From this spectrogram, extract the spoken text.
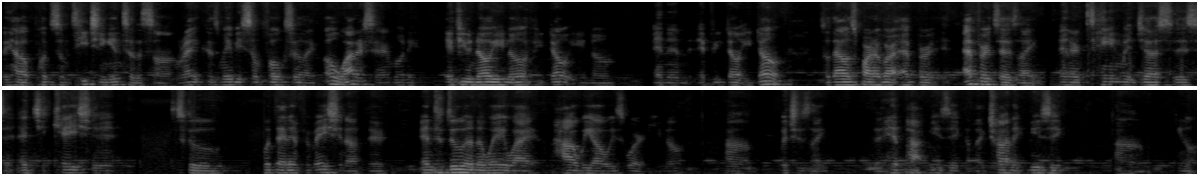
We help put some teaching into the song, right? Because maybe some folks are like, "Oh, water ceremony. If you know, you know. If you don't, you know." and then if you don't, you don't. So that was part of our effort efforts as like entertainment justice and education to put that information out there and to do it in a way why how we always work, you know, um, which is like the hip hop music, electronic music, um, you know,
